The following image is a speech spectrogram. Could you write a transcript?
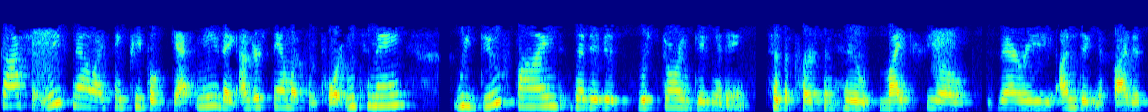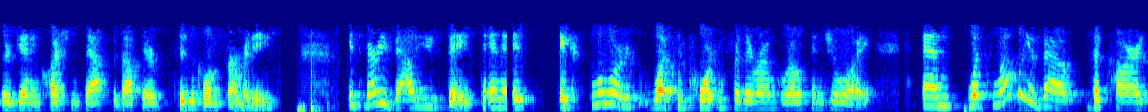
gosh, at least now I think people get me. They understand what's important to me we do find that it is restoring dignity to the person who might feel very undignified as they're getting questions asked about their physical infirmities. It's very values based and it explores what's important for their own growth and joy. And what's lovely about the cards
